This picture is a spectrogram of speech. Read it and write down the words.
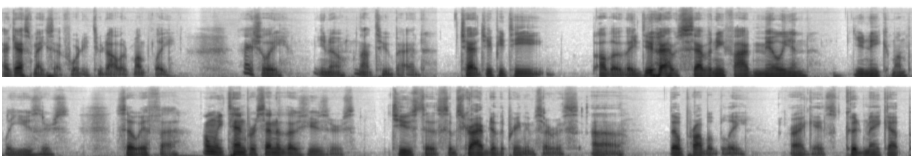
I, guess makes that $42 monthly. Actually, you know, not too bad. ChatGPT, although they do have 75 million unique monthly users. So if uh, only 10% of those users choose to subscribe to the premium service, uh, they'll probably, or I guess, could make up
